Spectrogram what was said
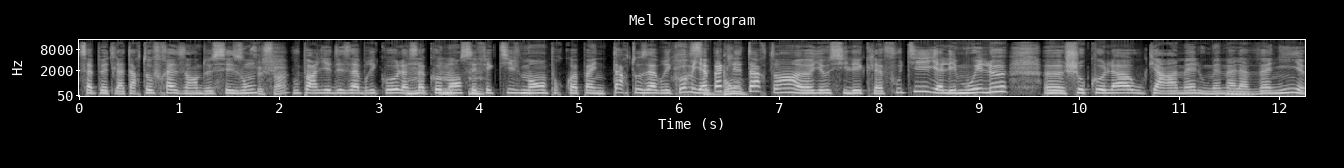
Ça peut être la tarte aux fraises hein, de saison. Vous parliez des abricots, là ça Mm, commence mm, mm. effectivement. Pourquoi pas une tarte aux abricots? Mais il n'y a pas bon. que les tartes. hein. Euh, Il y a aussi les clafoutis, il y a les moelleux, euh, chocolat ou caramel ou même à la Mm. vanille.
